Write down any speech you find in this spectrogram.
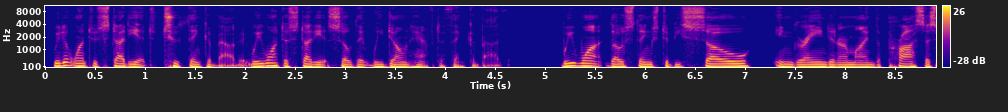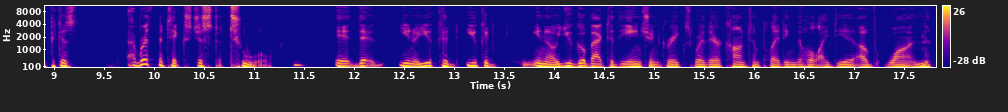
we don't want to study it to think about it. We want to study it so that we don't have to think about it. We want those things to be so ingrained in our mind, the process, because arithmetic's just a tool. Mm-hmm it, that you know you could you could you know you go back to the ancient Greeks where they're contemplating the whole idea of one,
